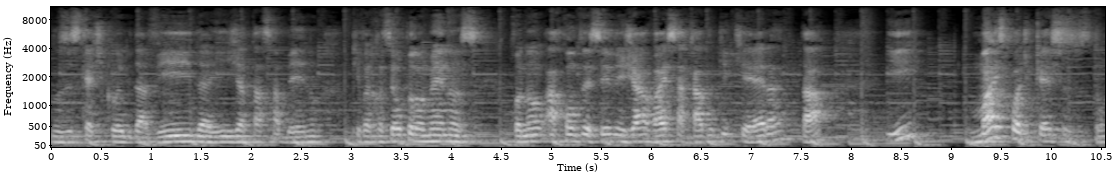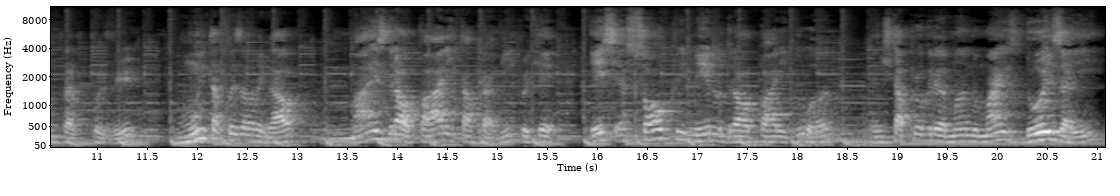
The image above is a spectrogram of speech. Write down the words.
nos Sketch Club da vida aí já tá sabendo o que vai acontecer, ou pelo menos quando acontecer ele já vai sacar do que que era, tá? E mais podcasts estão pra, por vir, muita coisa legal. mais Draw Party tá para vir, porque esse é só o primeiro Draw Party do ano. A gente tá programando mais dois aí.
